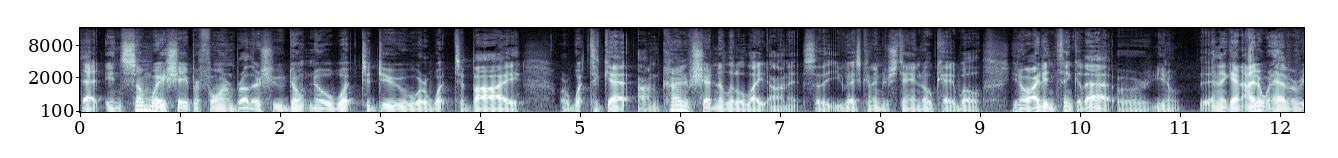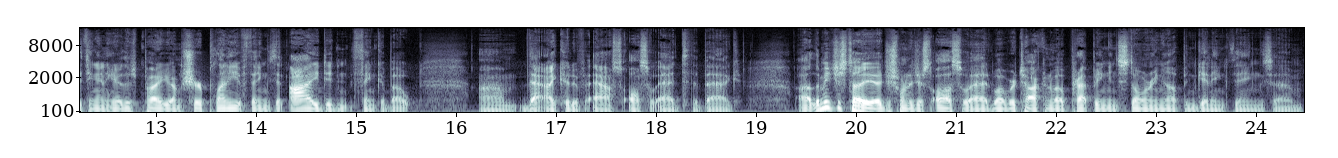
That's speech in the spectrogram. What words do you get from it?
that in some way, shape, or form, brothers who don't know what to do or what to buy or what to get, I'm kind of shedding a little light on it so that you guys can understand. Okay, well, you know, I didn't think of that, or you know, and again, I don't have everything in here. There's probably, I'm sure, plenty of things that I didn't think about um, that I could have asked also add to the bag. Uh, let me just tell you, I just want to just also add while we're talking about prepping and storing up and getting things, um,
